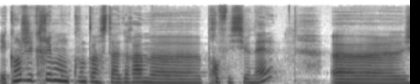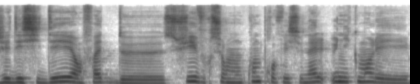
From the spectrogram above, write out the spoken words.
Et quand j'ai créé mon compte Instagram euh, professionnel, euh, j'ai décidé en fait de suivre sur mon compte professionnel uniquement les,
